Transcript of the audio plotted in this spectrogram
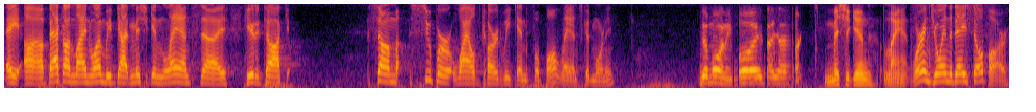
Hey, uh, back on line one, we've got Michigan Lance uh, here to talk some super wild card weekend football. Lance, good morning. Good morning, boys. How y'all doing? Michigan Lance. We're enjoying the day so far.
